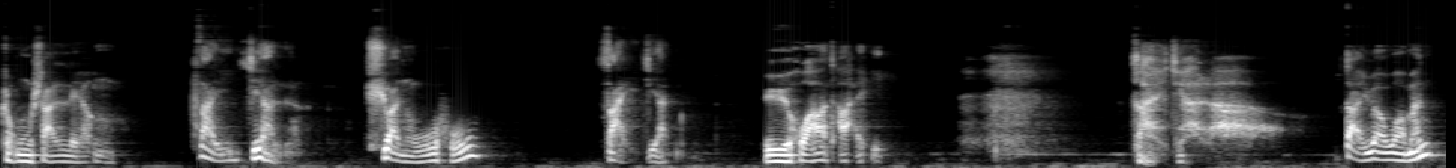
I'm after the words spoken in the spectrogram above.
中山陵。再见。了，玄武湖。再见，雨花台。再见了，但愿我们，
